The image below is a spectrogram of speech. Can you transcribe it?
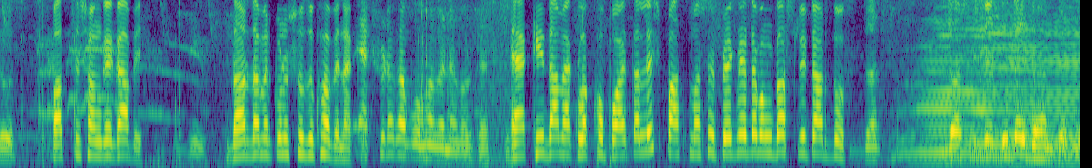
দুধ। পাচ্ছে সঙ্গে গাবি। দরদামের কোনো সুযোগ হবে না একশো টাকা কম হবে না আজকে। একই দাম এক লক্ষ পঁয়তাল্লিশ পাঁচ মাসের প্রেগনেন্ট এবং দশ লিটার দুধ। দশ- লিটার দুধই দহন করবে।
